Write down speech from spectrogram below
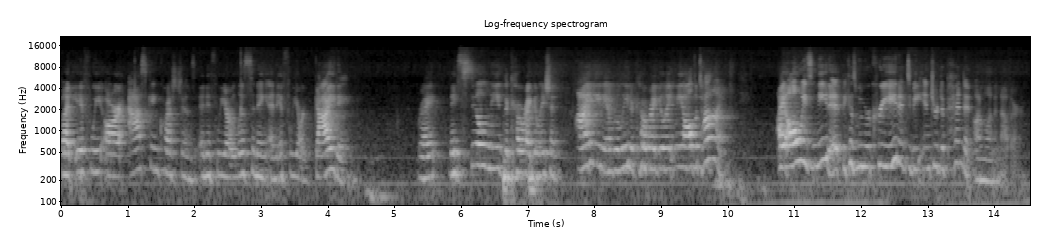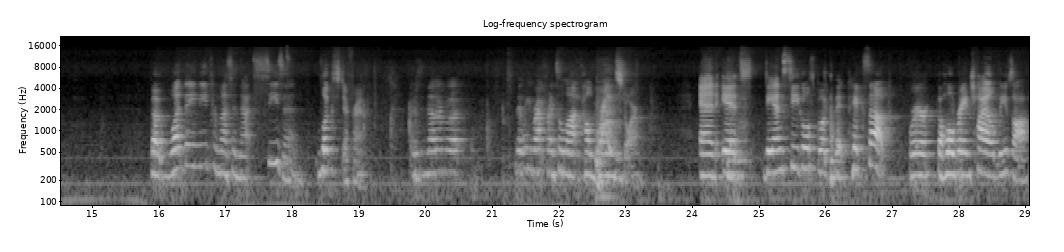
but if we are asking questions and if we are listening and if we are guiding, right, they still need the co regulation. I need Amberly to co regulate me all the time. I always need it because we were created to be interdependent on one another. But what they need from us in that season looks different. There's another book that we reference a lot called Brainstorm. And it's Dan Siegel's book that picks up where the whole brain child leaves off.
